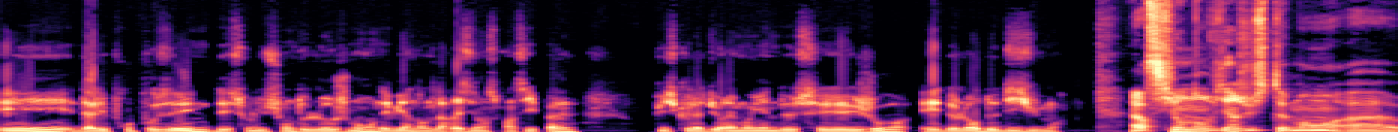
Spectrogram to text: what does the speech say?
et d'aller proposer des solutions de logement. On est bien dans de la résidence principale puisque la durée moyenne de séjour est de l'ordre de 18 mois. Alors si on en vient justement à,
